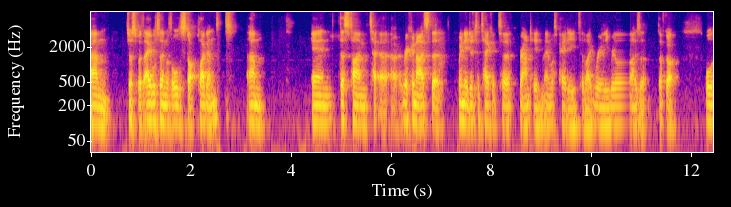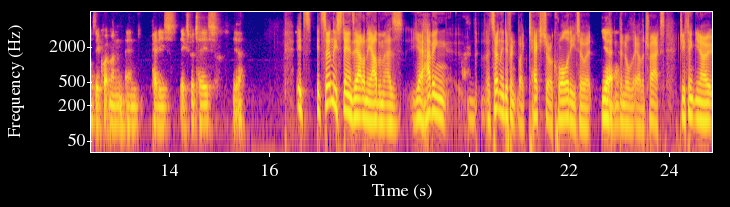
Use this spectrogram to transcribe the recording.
um, just with Ableton with all the stock plugins. Um, and this time t- uh, I recognized that we needed to take it to Roundhead and with Paddy to like really realize it. They've got all of the equipment and Paddy's expertise. Yeah. it's it certainly stands out on the album as yeah having it's certainly different like texture or quality to it Yeah. than, than all the other tracks. Do you think you know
